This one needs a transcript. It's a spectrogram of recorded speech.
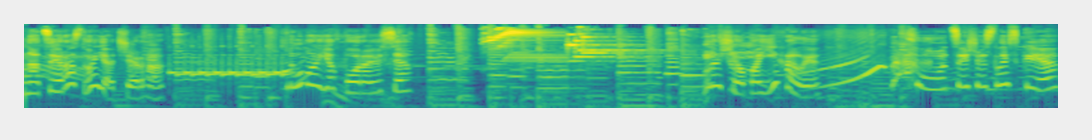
На цей раз твоя черга. Думаю, я впораюся. Ну що, поїхали? Фу, це щось слизьке.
